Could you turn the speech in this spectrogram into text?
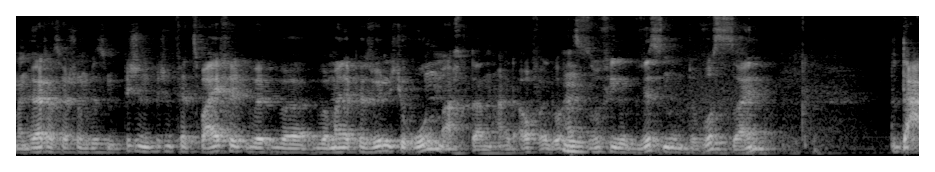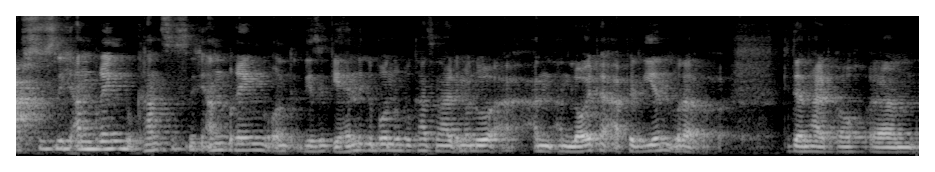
man hört das ja schon ein bisschen, ein bisschen, ein bisschen verzweifelt über, über, über meine persönliche Ohnmacht dann halt auch, weil du mhm. hast so viel Wissen und Bewusstsein. Du darfst es nicht anbringen, du kannst es nicht anbringen und dir sind die Hände gebunden und du kannst dann halt immer nur an, an Leute appellieren oder die dann halt auch ähm,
